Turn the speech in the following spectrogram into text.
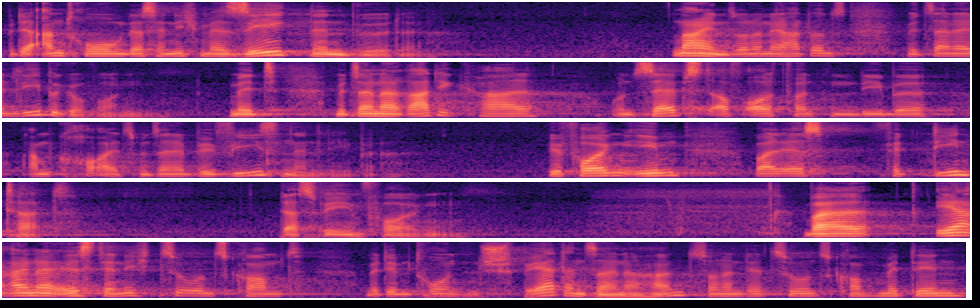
mit der Androhung, dass er nicht mehr segnen würde. Nein, sondern er hat uns mit seiner Liebe gewonnen, mit, mit seiner radikal und selbstaufopfernden Liebe am Kreuz, mit seiner bewiesenen Liebe. Wir folgen ihm, weil er es verdient hat, dass wir ihm folgen. Weil er einer ist, der nicht zu uns kommt mit dem drohenden Schwert in seiner Hand, sondern der zu uns kommt mit den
